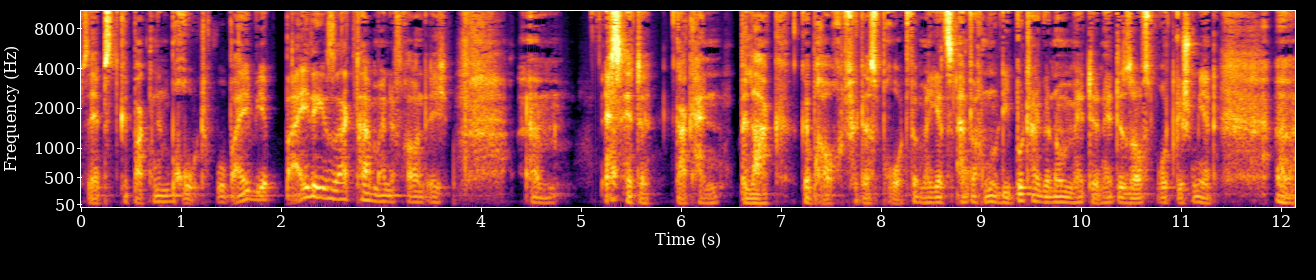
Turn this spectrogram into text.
selbstgebackenen Brot. Wobei wir beide gesagt haben, meine Frau und ich, ähm, es hätte gar keinen Belag gebraucht für das Brot. Wenn man jetzt einfach nur die Butter genommen hätte und hätte so aufs Brot geschmiert, äh,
